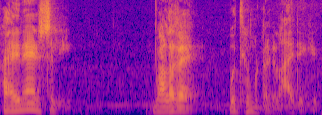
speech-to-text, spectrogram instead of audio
financially വളരെ ബുദ്ധിമുട്ടുകളായിരിക്കും.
